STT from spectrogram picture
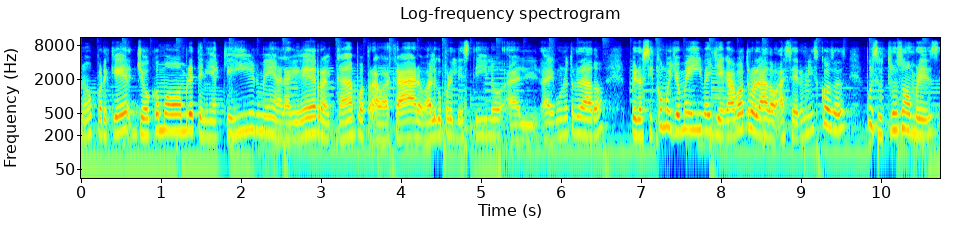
¿no? Porque yo como hombre tenía que irme a la guerra, al campo, a trabajar o algo por el estilo, al, a algún otro lado. Pero así como yo me iba y llegaba a otro lado a hacer mis cosas, pues otros hombres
